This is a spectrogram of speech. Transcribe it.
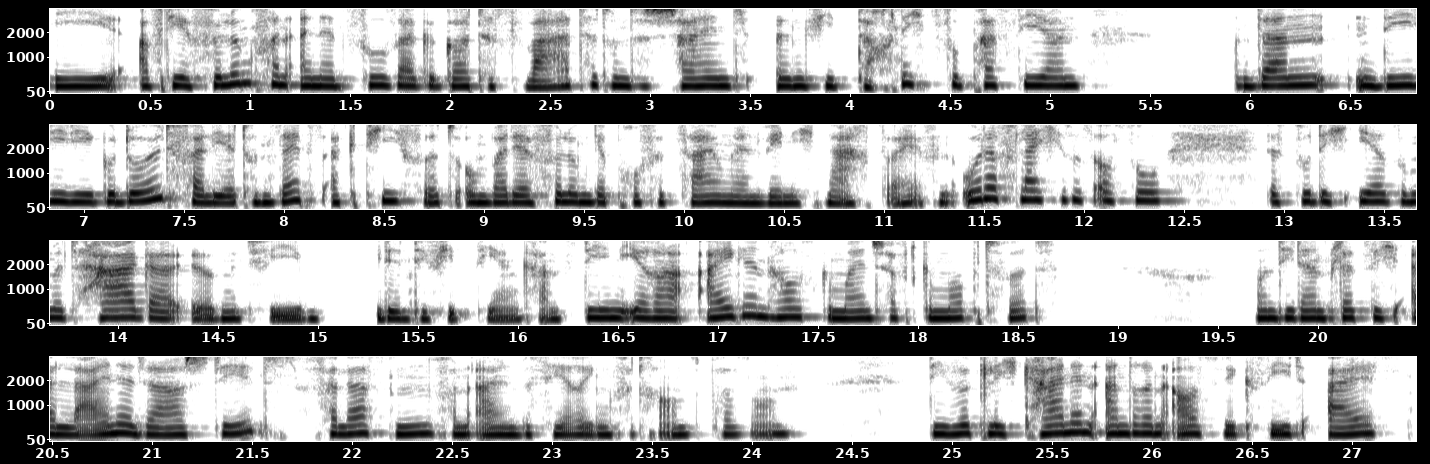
die auf die Erfüllung von einer Zusage Gottes wartet und es scheint irgendwie doch nichts zu passieren. Und dann die, die die Geduld verliert und selbst aktiv wird, um bei der Erfüllung der Prophezeiung ein wenig nachzuhelfen. Oder vielleicht ist es auch so, dass du dich eher so mit Hager irgendwie identifizieren kannst, die in ihrer eigenen Hausgemeinschaft gemobbt wird und die dann plötzlich alleine dasteht, verlassen von allen bisherigen Vertrauenspersonen, die wirklich keinen anderen Ausweg sieht, als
